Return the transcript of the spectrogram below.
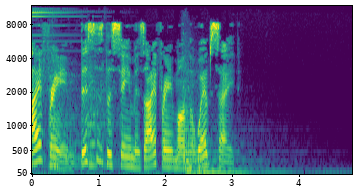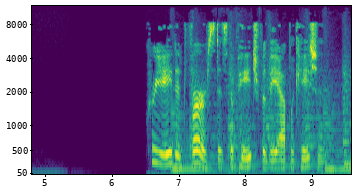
Iframe. This is the same as iframe on the website. Created first is the page for the application.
